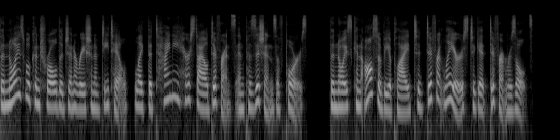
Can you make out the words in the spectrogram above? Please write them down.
The noise will control the generation of detail, like the tiny hairstyle difference and positions of pores. The noise can also be applied to different layers to get different results.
